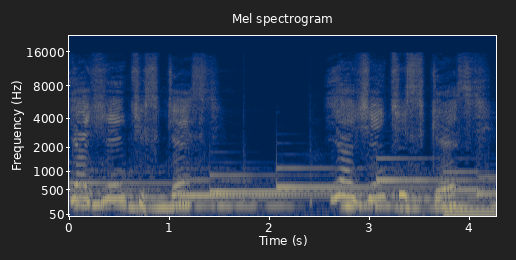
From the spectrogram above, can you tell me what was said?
E a gente esquece. E a gente esquece.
